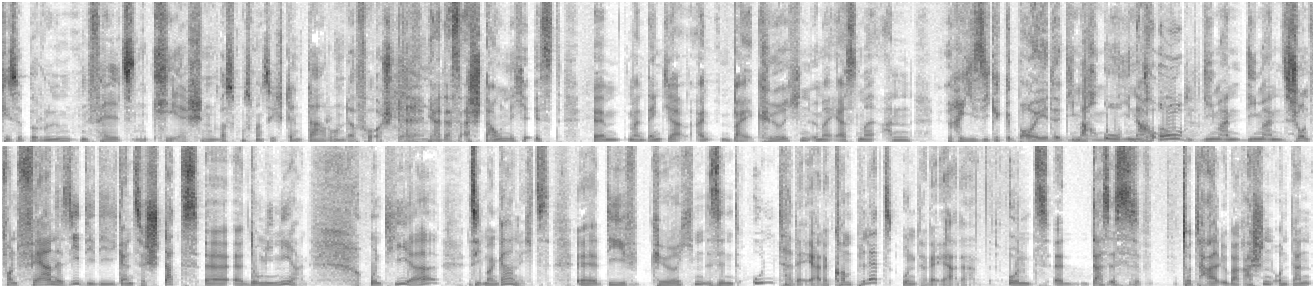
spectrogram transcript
diese berühmten Felsenkirchen. Was muss man sich denn darunter vorstellen? Ja, das Erstaunliche ist, ähm, man denkt ja bei Kirchen immer erstmal an riesige Gebäude, die nach oben, die nach oben, die man, die man schon von ferne sieht, die die ganze Stadt äh, äh, dominieren. Und hier sieht man gar nichts. Äh, die Kirchen sind unter der Erde, komplett unter der Erde. Und äh, das ist total überraschend und dann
